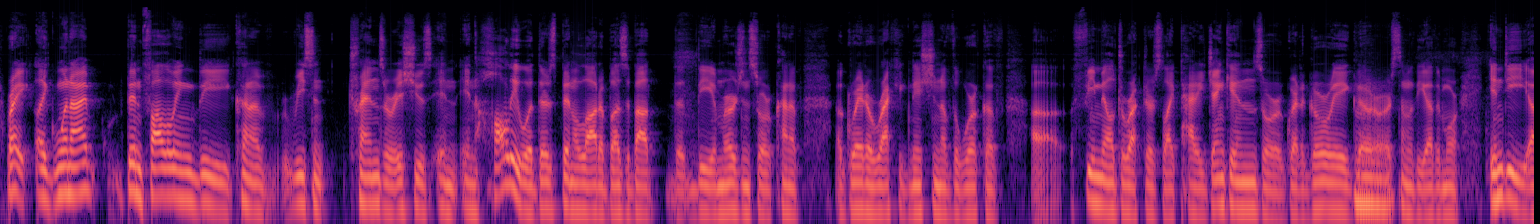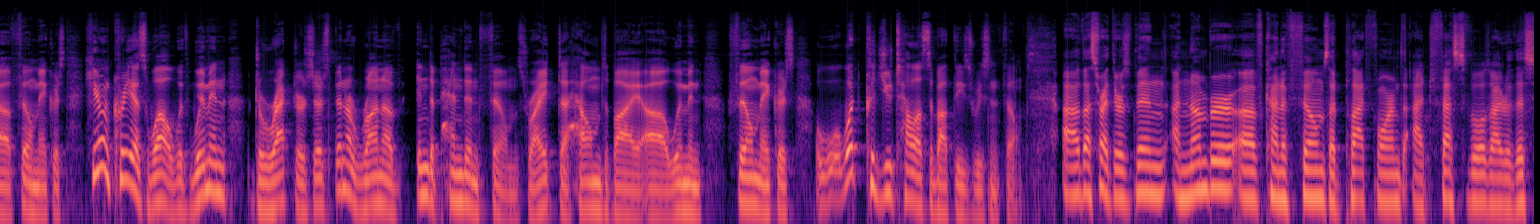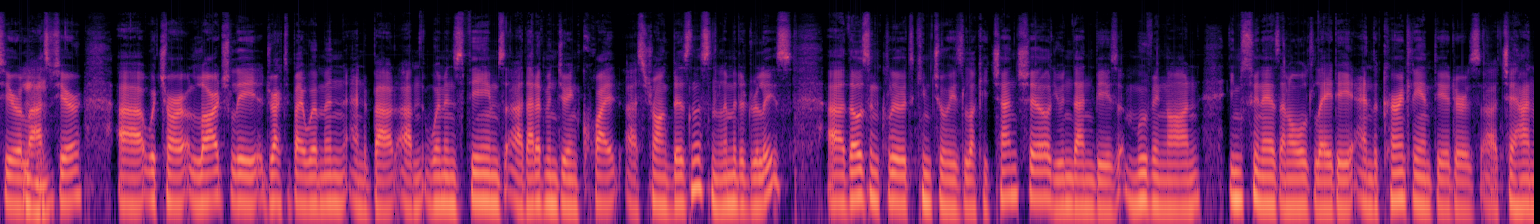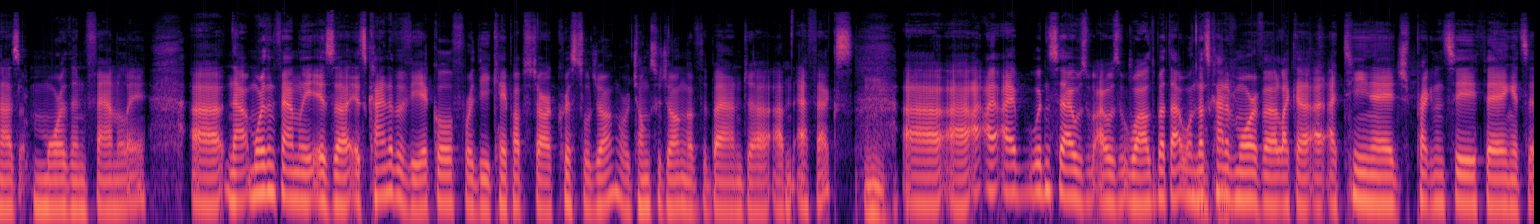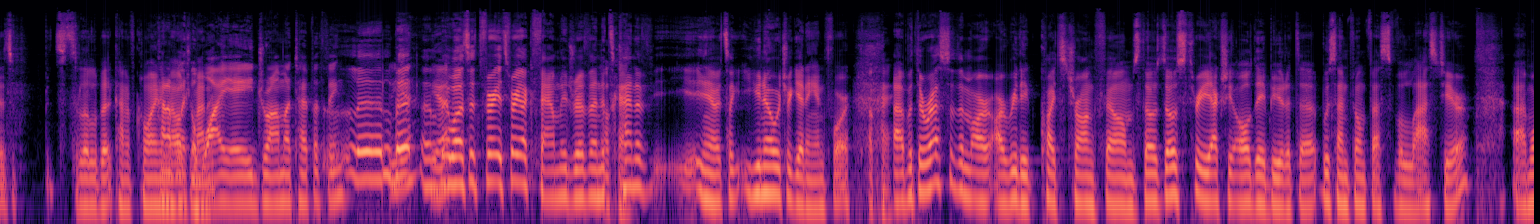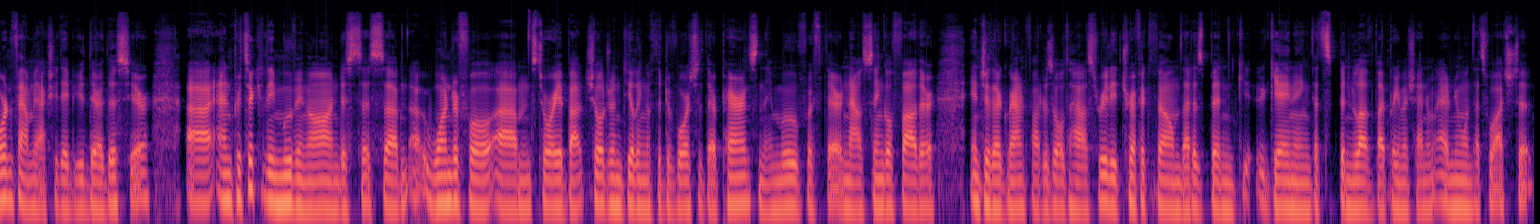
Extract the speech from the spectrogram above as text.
Right. Like when I've been following the kind of recent trends or issues in, in Hollywood, there's been a lot of buzz about the, the emergence or kind of a greater recognition of the work of uh, female directors like Patty Jenkins or Greta Gerwig or, or some of the other more indie uh, filmmakers. Here in Korea as well, with women directors, there's been a run of independent films, right? Uh, helmed by uh, women filmmakers. What could you tell us about these recent films? Uh, that's right. There's been a number of kind of films that platformed at festivals either this year or last year, uh, which are largely directed by women and about um, women's themes uh, that have been doing quite a strong business and limited release. Uh, those include Kim Cho-hee's Lucky Chan-sil, Yoon Dan-bi's Moving On, Im Sun-hae's An Old Lady, and the currently in theaters uh, Choi Ha-na's More Than Family. Uh, now, More Than Family is a, it's kind of a vehicle for the K-pop star Crystal Jung or Jung Soo-jung of the band uh, um, f(x). Uh, uh, I, I wouldn't say I was I was wild about that one. That's kind of more of a like a, a teenage pregnancy thing. It's it's it's a little bit kind of cloying, Kind of like a. YA drama type of thing? A little bit. Yeah, little yeah. bit. Well, it's, it's very it's very like family driven. It's Okay. kind of you know it's like you know what you're getting in for. Okay. Uh, but the rest of them are, are really quite strong films. Those those three actually all debuted at the Busan Film Festival last year. Uh, Family actually debuted there this year, uh, and particularly moving on, just this um, wonderful um, story about children dealing with the divorce of their parents, and they move with their now single father into their grandfather's old house. Really terrific film that has been g- gaining, that's been loved by pretty much any- anyone that's watched it.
